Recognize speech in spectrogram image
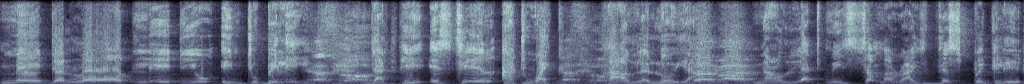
May the Lord lead you into belief yes, that He is still at work. Yes, Hallelujah. Amen. Now, let me summarize this quickly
